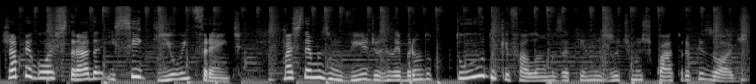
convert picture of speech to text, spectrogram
já pegou a estrada e seguiu em frente. Mas temos um vídeo relembrando tudo que falamos aqui nos últimos quatro episódios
